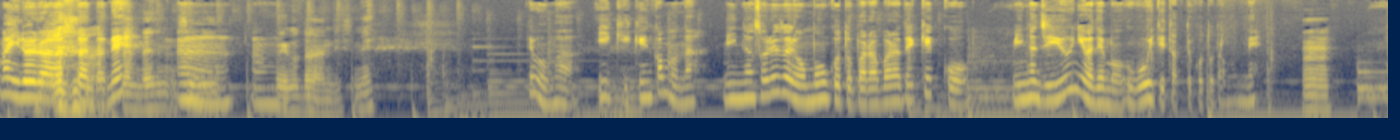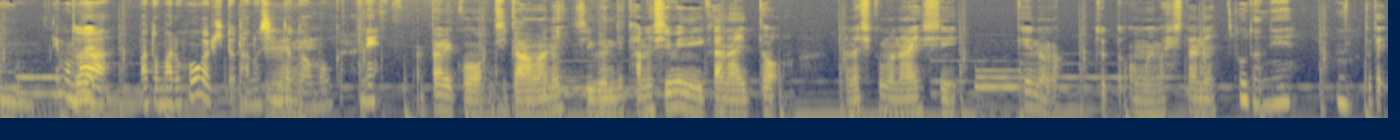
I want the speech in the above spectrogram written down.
まあいろいろあったんだね。んだうそう。んそういううんことなんですね。でもまあいい経験かもな。みんなそれぞれ思うことバラバラで結構みんな自由にはでも動いてたってことだもんね、うん。うん、でもまあまとまる方がきっと楽しいんだとは思うからね、やっぱりこう時間はね自分で楽しみに行かないと楽しくもないしっていうのはちょっと思いましたね。そうだねうん。ということで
